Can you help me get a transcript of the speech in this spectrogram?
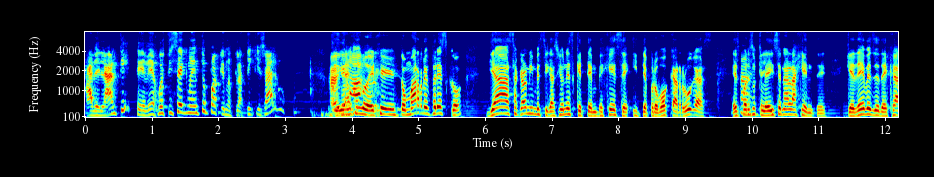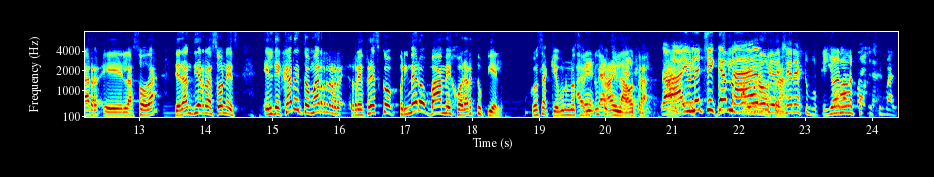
Adelante, te dejo este segmento para que nos platiques algo. Ay, Oiga, no se lo deje. Tomar refresco, ya sacaron investigaciones que te envejece y te provoca arrugas. Es por Ay. eso que le dicen a la gente que debes de dejar eh, la soda. Te dan 10 razones. El dejar de tomar re- refresco, primero, va a mejorar tu piel. Cosa que uno no A sabe. ver, no Ay, la otra. Ay, una chica ¿Cómo más. debe de otra. ser esto? Porque yo no le puedo decir, vale.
